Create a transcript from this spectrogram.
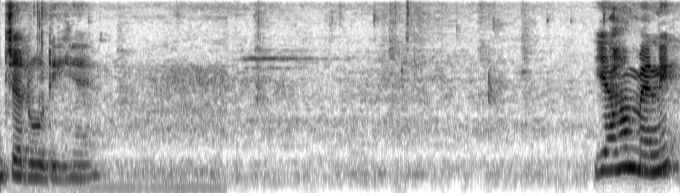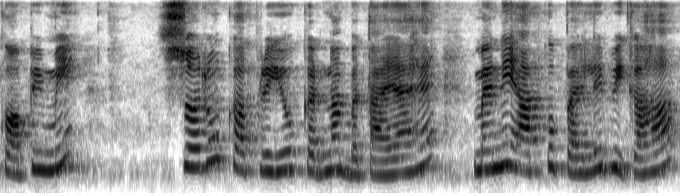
ज़रूरी है। यहाँ मैंने कॉपी में स्वरों का प्रयोग करना बताया है। मैंने आपको पहले भी कहा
